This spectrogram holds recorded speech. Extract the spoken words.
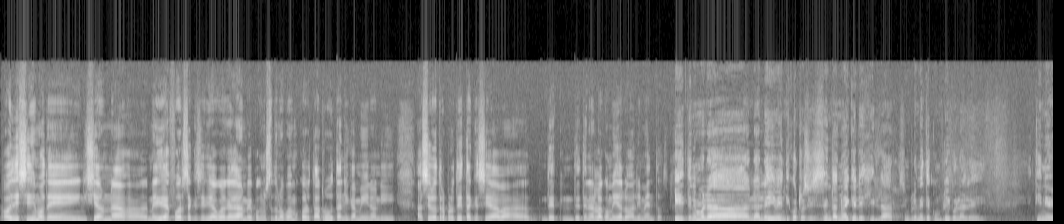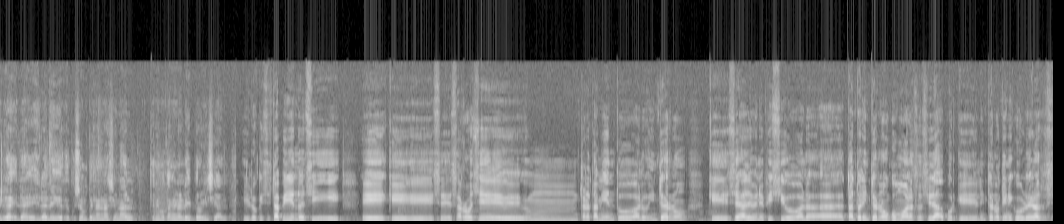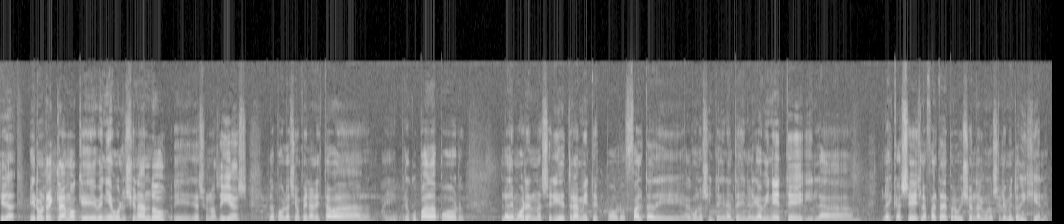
Hoy decidimos de iniciar una medida de fuerza que sería huelga de hambre, porque nosotros no podemos cortar ruta, ni camino, ni hacer otra protesta que sea detener la comida, los alimentos. Sí, tenemos la, la ley 24660, no hay que legislar, simplemente cumplir con la ley tiene es la ley de ejecución penal nacional, tenemos también la ley provincial. Y lo que se está pidiendo en sí es que se desarrolle un tratamiento a los internos que sea de beneficio a tanto al interno como a la sociedad, porque el interno tiene que volver a la sociedad. Era un reclamo que venía evolucionando eh, desde hace unos días, la población penal estaba eh, preocupada por la demora en una serie de trámites por falta de algunos integrantes en el gabinete y la, escasez, la falta de provisión de algunos elementos de higiene.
